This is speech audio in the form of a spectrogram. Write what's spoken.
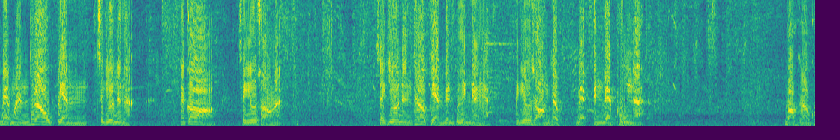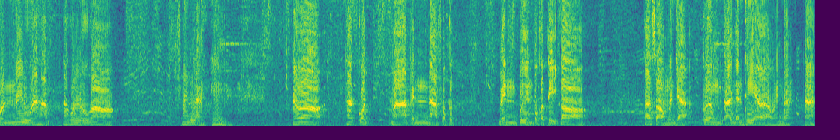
แบบเหมือนถ้าเราเปลี่ยนสกิลหนึ่งอะแล้วก็สกิลสองอะ สกิลหนึ่งถ้าเราเปลี่ยนเป็นปืนใหญ่อะสกิลสองจะแบบเป็นแบบพุ่งนะ บอกสำหรับคนไม่รู้นะครับ ถ้าคนรู้ก็ไม่เป็นไรแล้วก็ถ้ากดมาเป็นดาบปกติเป็นปืนปกติก็ ถ้าสองมันจะเพิ่มการเคลื่อนที่ให้เราเห็นปะนั่ะ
